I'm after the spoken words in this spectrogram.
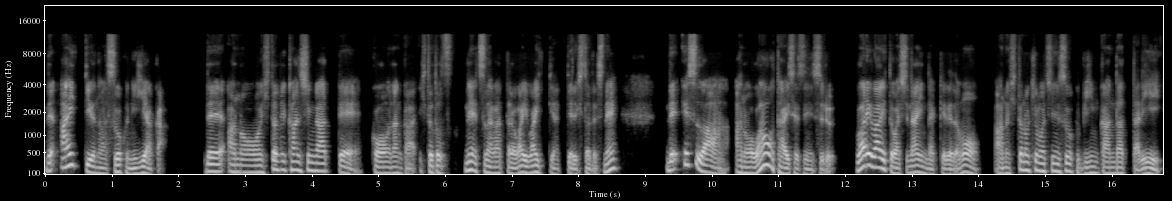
で、I っていうのはすごく賑やか。で、あの、人に関心があって、こうなんか人とつね、繋がったらワイワイってやってる人ですね。で、S は、あの、和を大切にする。ワイワイとはしないんだけれども、あの、人の気持ちにすごく敏感だったり、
